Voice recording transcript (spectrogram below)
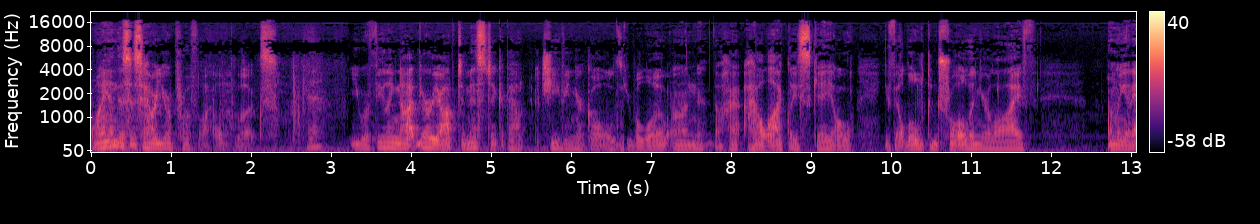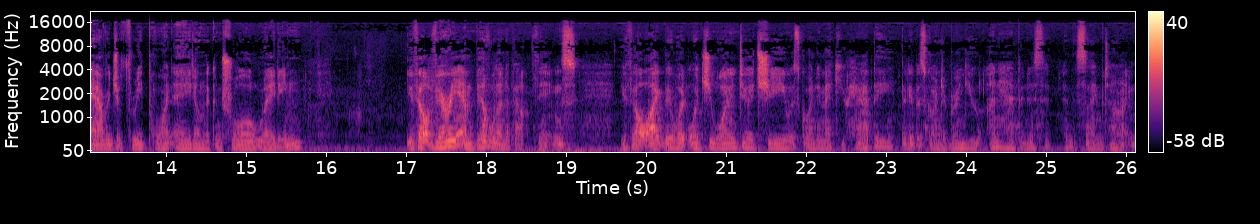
Brian, this is how your profile looks. Yeah. You were feeling not very optimistic about achieving your goals. You were low on the hi- how likely scale. You felt little control in your life, only an average of 3.8 on the control rating. You felt very ambivalent about things. You felt like that what, what you wanted to achieve was going to make you happy, but it was going to bring you unhappiness at, at the same time.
